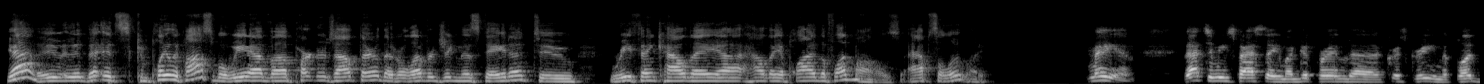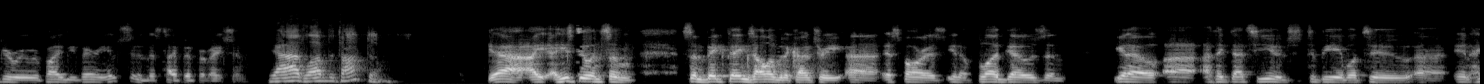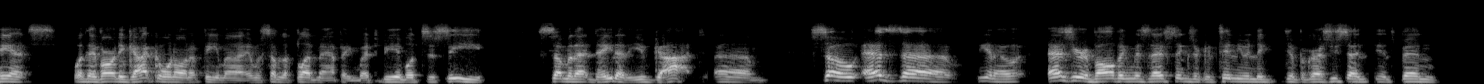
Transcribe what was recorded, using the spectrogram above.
Yeah, it's completely possible. We have uh, partners out there that are leveraging this data to rethink how they uh, how they apply the flood models. Absolutely. Man, that to me is fascinating. My good friend uh, Chris Green, the flood guru, would probably be very interested in this type of information. Yeah, I'd love to talk to him. Yeah, I, he's doing some some big things all over the country uh, as far as you know flood goes, and you know, uh, I think that's huge to be able to uh, enhance what they've already got going on at FEMA and with some of the flood mapping, but to be able to see some of that data that you've got. Um, so as uh, you know, as you're evolving, as things are continuing to, to, progress, you said it's been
